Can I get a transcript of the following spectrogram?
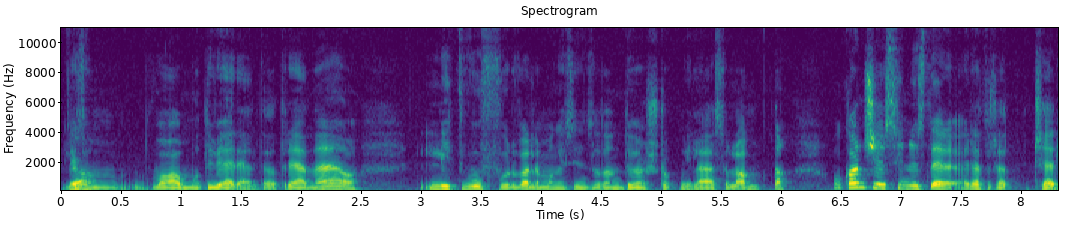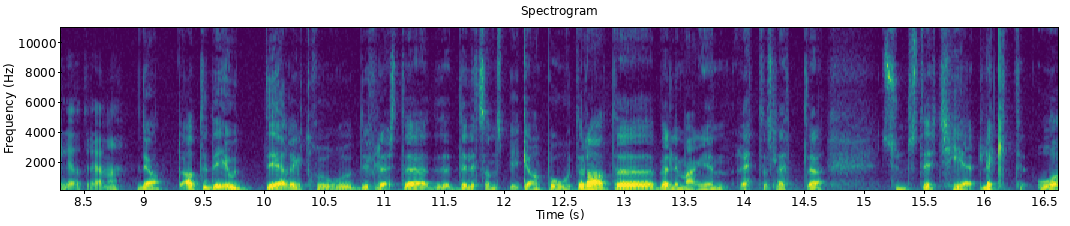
Liksom, Hva motiverer en til å trene? Og litt hvorfor veldig mange syns at en dørstokkmila er så langt. da. Og kanskje synes det er rett og slett kjedelig å trene. Ja, at det er jo der jeg tror de fleste Det er litt sånn spikeren på hodet, da. At eh, veldig mange rett og slett uh, syns det er kjedelig å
